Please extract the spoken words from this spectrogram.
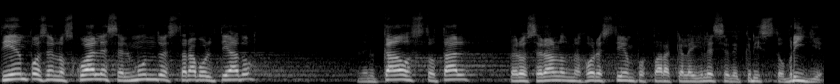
Tiempos en los cuales el mundo estará volteado, en el caos total, pero serán los mejores tiempos para que la iglesia de Cristo brille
